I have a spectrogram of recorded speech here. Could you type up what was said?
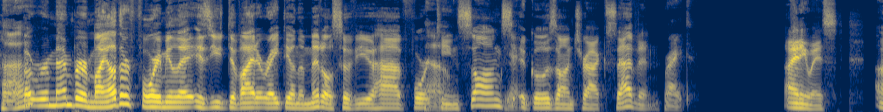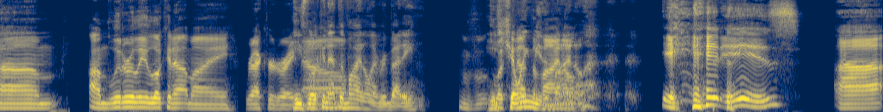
Huh? But remember, my other formula is you divide it right down the middle. So if you have 14 songs, yeah. it goes on track seven. right. Anyways, um, I'm literally looking at my record right He's now. He's looking at the vinyl, everybody. v- He's showing me the vinyl. It is uh,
